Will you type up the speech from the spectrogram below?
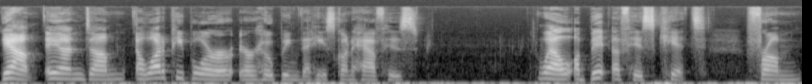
Yeah, and um, a lot of people are, are hoping that he's going to have his, well, a bit of his kit from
